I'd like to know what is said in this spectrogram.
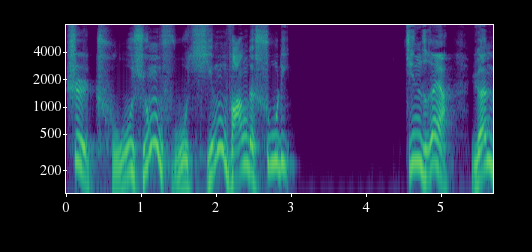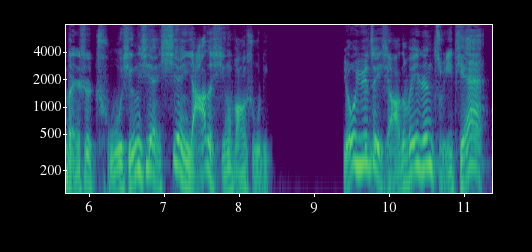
是楚雄府刑房的书吏。金泽呀，原本是楚行县县衙的刑房书吏，由于这小子为人嘴甜、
